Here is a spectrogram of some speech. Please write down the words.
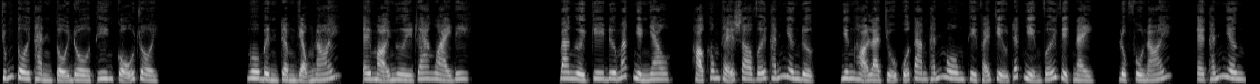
Chúng tôi thành tội đồ thiên cổ rồi. Ngô Bình trầm giọng nói, Ê mọi người ra ngoài đi. Ba người kia đưa mắt nhìn nhau, họ không thể so với thánh nhân được, nhưng họ là chủ của tam thánh môn thì phải chịu trách nhiệm với việc này. Lục Phù nói, Ê thánh nhân,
